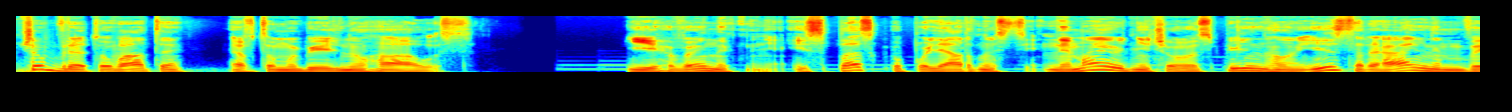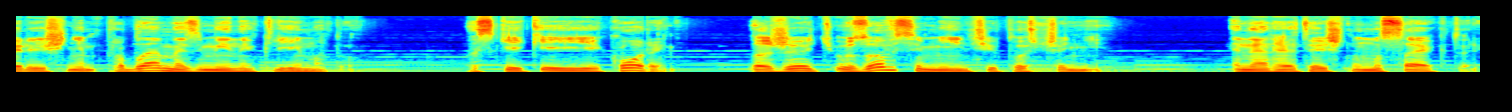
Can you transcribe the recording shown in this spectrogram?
щоб врятувати автомобільну галузь. Їх виникнення і сплеск популярності не мають нічого спільного із реальним вирішенням проблеми зміни клімату, оскільки її корень лежить у зовсім іншій площині енергетичному секторі.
